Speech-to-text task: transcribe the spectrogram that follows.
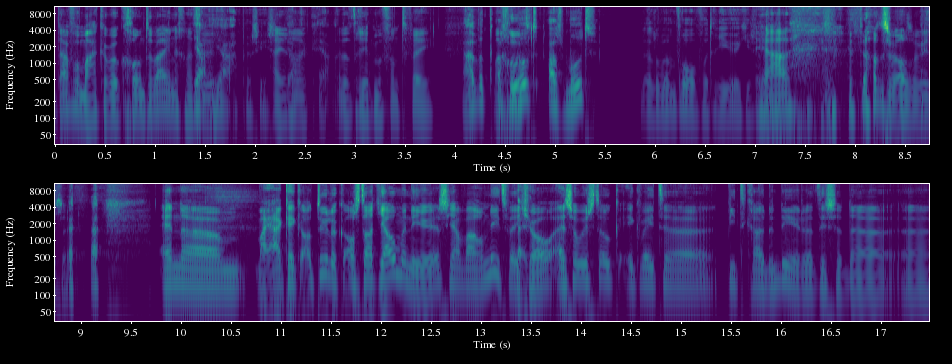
daarvoor maken we ook gewoon te weinig natuurlijk. Ja, ja precies. Eigenlijk, dat ritme van twee. Maar, we, als goed, moet, als moet, lullen we hem vol voor drie uurtjes. Ja, dat is wel zo is. En, um, maar ja, kijk, natuurlijk, als dat jouw manier is, ja, waarom niet, weet je wel? En zo is het ook, ik weet, uh, Piet Kruidenier, dat is een... Uh, uh,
